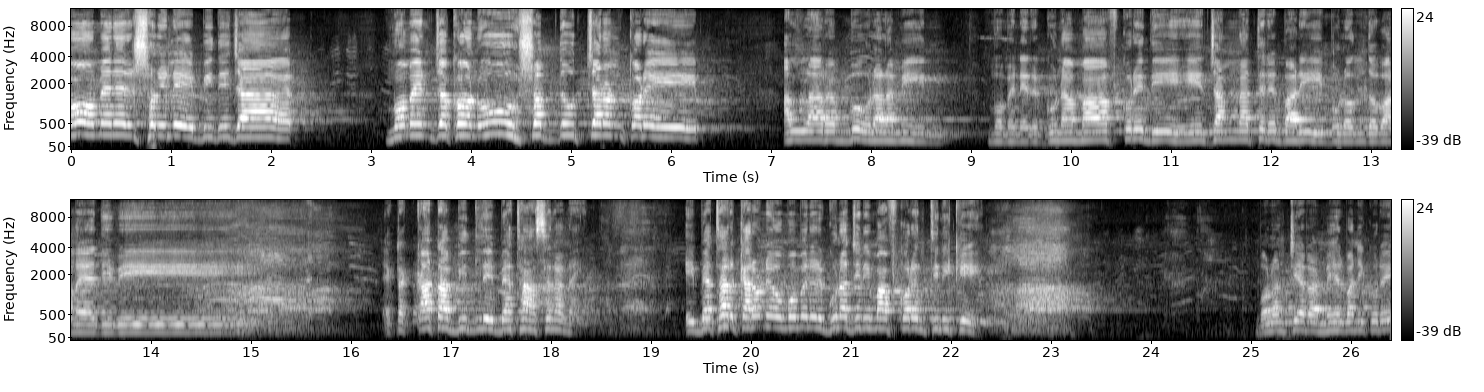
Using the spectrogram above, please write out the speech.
মোমেনের শরীরে বিধে যায়, মোমেন যখন উহ শব্দ উচ্চারণ করে, আল্লাহ রব্বুল আলামিন মোমেনের গুনাহ মাফ করে দিয়ে জান্নাতের বাড়ি বুলন্দ বানায় দিবে। একটা কাটা বিদলে ব্যথা আছে না নাই? এই ব্যথার কারণেও মোমেনের গুণা যিনি মাফ করেন তিনি কে? ভলান্টিয়াররা মেহরবানি করে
